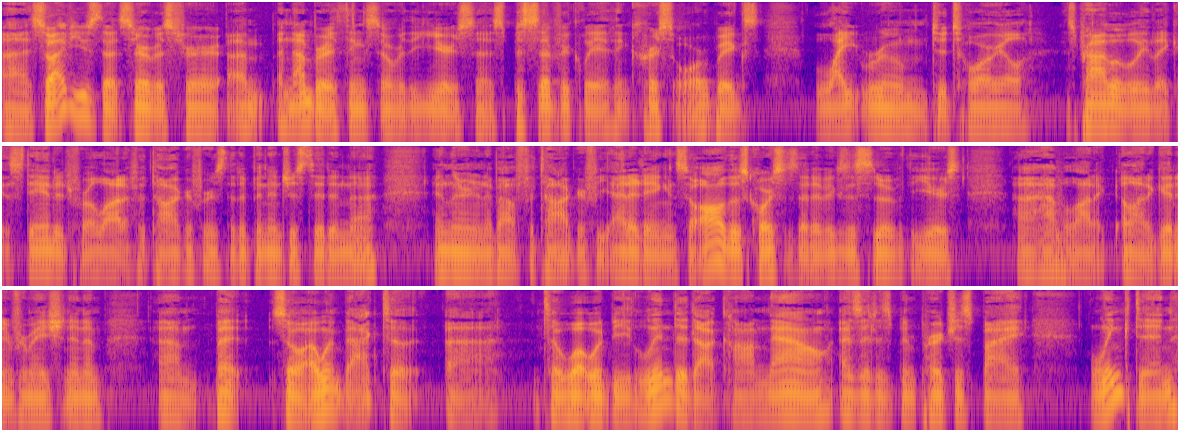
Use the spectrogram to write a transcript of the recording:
Uh, so I've used that service for um, a number of things over the years. Uh, specifically, I think Chris Orwig's Lightroom tutorial is probably like a standard for a lot of photographers that have been interested in uh, in learning about photography editing. And so all of those courses that have existed over the years uh, have a lot of a lot of good information in them. Um, but so I went back to uh, to what would be lynda.com now as it has been purchased by LinkedIn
